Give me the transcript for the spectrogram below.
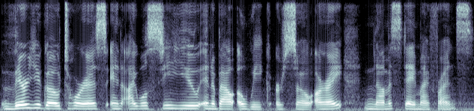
there you go, Taurus, and I will see you in about a week or so. All right. Namaste, my friends.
